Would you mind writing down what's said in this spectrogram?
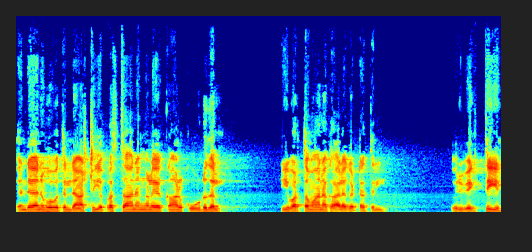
എന്റെ അനുഭവത്തിൽ രാഷ്ട്രീയ പ്രസ്ഥാനങ്ങളെക്കാൾ കൂടുതൽ ഈ വർത്തമാന കാലഘട്ടത്തിൽ ഒരു വ്യക്തിയിൽ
